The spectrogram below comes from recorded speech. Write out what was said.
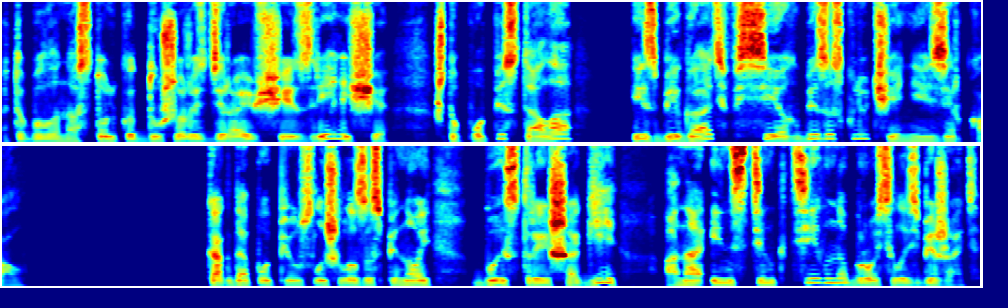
Это было настолько душераздирающее зрелище, что Поппи стала избегать всех без исключения зеркал. Когда Поппи услышала за спиной быстрые шаги, она инстинктивно бросилась бежать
